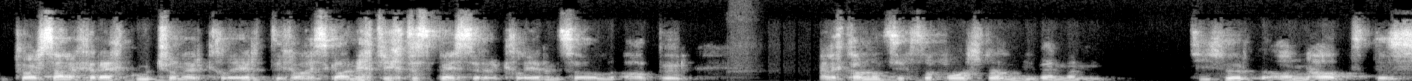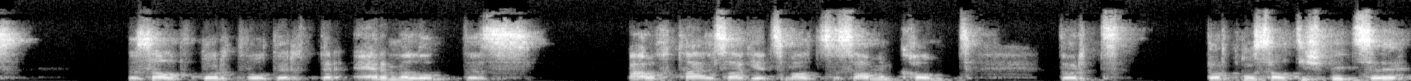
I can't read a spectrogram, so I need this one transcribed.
du hast es eigentlich recht gut schon erklärt. Ich weiß gar nicht, wie ich das besser erklären soll, aber eigentlich kann man sich so vorstellen, wie wenn man ein T-Shirt anhat, dass, dass halt dort, wo der, der Ärmel und das Bauchteil, sage ich jetzt mal, zusammenkommt, dort, dort muss halt die Spitze,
